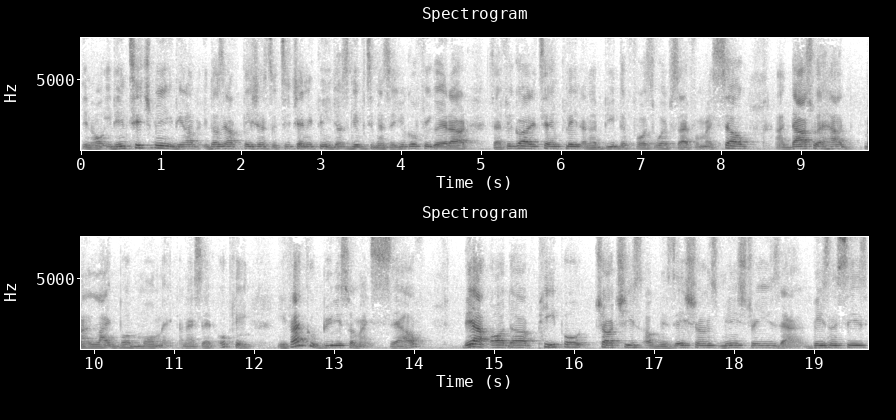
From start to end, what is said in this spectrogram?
you know, he didn't teach me. He, didn't have, he doesn't have patience to teach anything. He just gave it to me and said, you go figure it out. So I figured out a template and I built the first website for myself. And that's where I had my light bulb moment. And I said, okay, if I could build this for myself, there are other people, churches, organizations, ministries, and businesses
